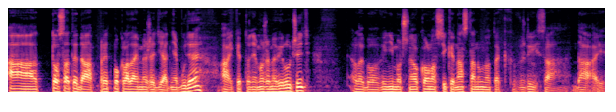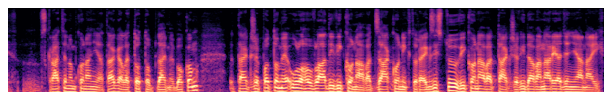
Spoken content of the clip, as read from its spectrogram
A to sa teda predpokladajme, že diať nebude, aj keď to nemôžeme vylúčiť lebo výnimočné okolnosti, keď nastanú, no tak vždy sa dá aj v skrátenom konaní a tak, ale toto dajme bokom. Takže potom je úlohou vlády vykonávať zákony, ktoré existujú, vykonávať tak, že vydáva nariadenia na ich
